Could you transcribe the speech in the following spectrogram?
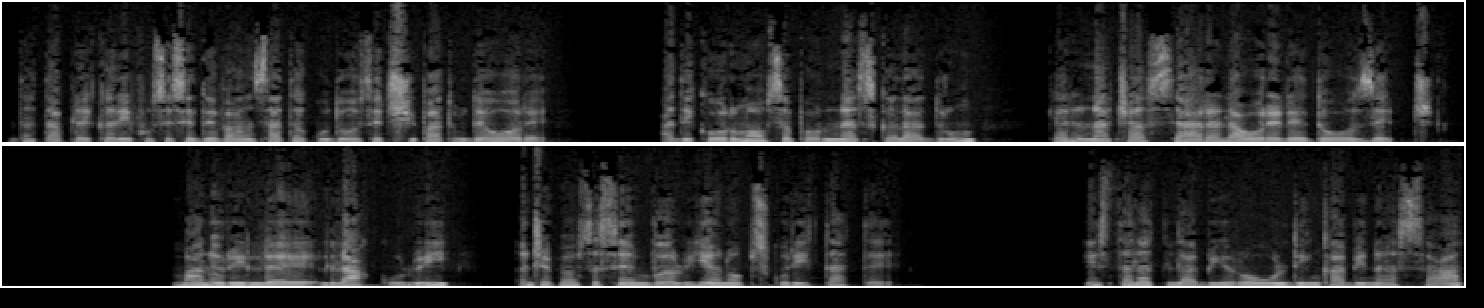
Data plecării fusese devansată cu 24 de ore, adică urmau să pornească la drum chiar în acea seară la orele 20. Malurile lacului începeau să se învăluie în obscuritate. Instalat la biroul din cabina sa,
